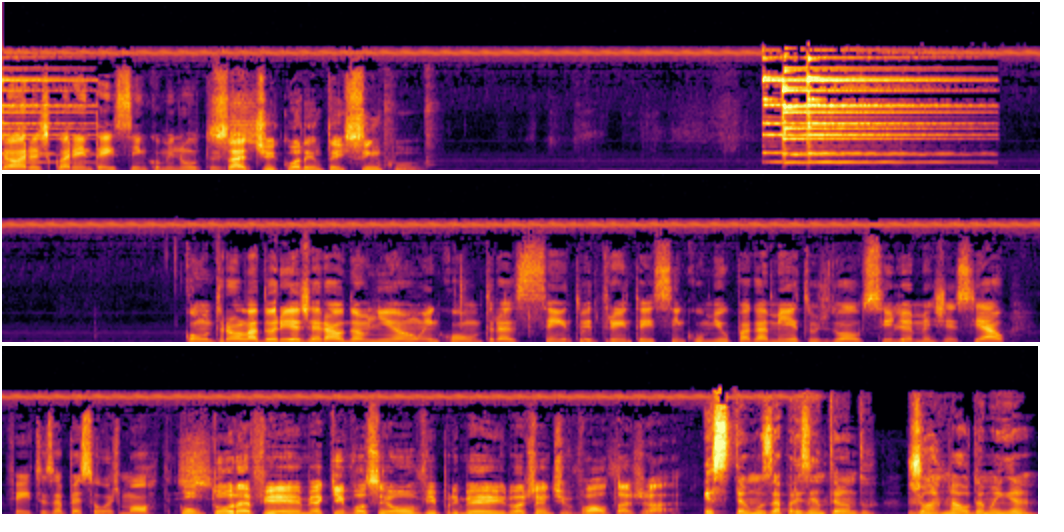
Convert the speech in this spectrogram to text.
7 horas e 45 minutos. 7 e 45 Controladoria Geral da União encontra 135 mil pagamentos do auxílio emergencial feitos a pessoas mortas. Cultura FM, aqui você ouve primeiro, a gente volta já. Estamos apresentando Jornal da Manhã.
